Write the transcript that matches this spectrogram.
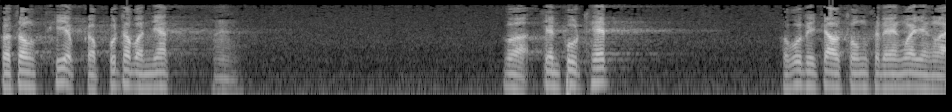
ก็ต้องเทียบกับพุทธบัญญัติว่าเช่นพูดเท็จ พระพุทธเจ้าทรงแสดงว่าอย่างไร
